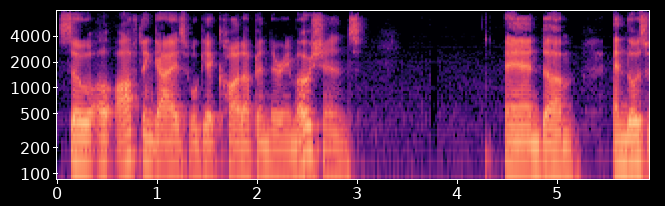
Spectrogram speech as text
So uh, often guys will get caught up in their emotions, and um, and those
